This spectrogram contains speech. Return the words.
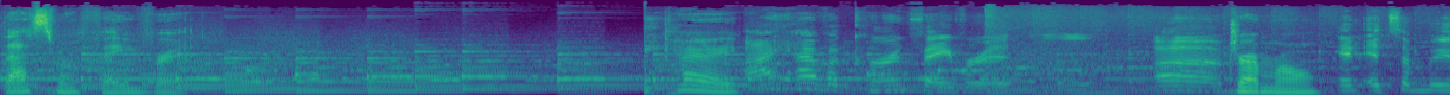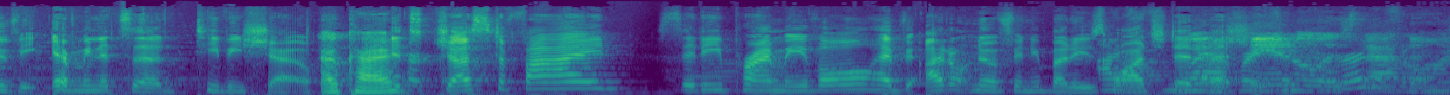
That's my favorite. Okay, I have a current favorite. Um, drum roll. and it's a movie. I mean, it's a TV show. Okay. It's Justified. City Primeval. Have I don't know if anybody's watched it. but is that on?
